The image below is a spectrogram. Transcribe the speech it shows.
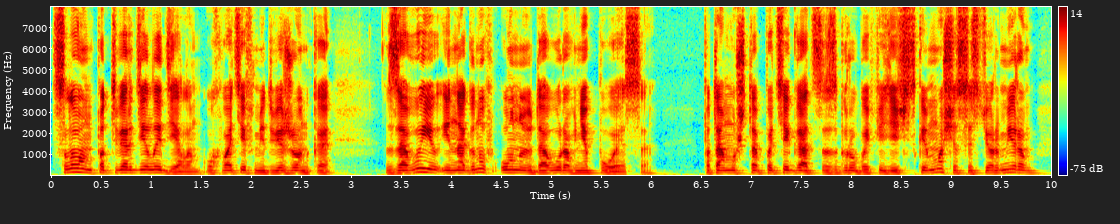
Словом, подтвердил и делом, ухватив медвежонка за выю и нагнув оную до уровня пояса, потому что потягаться с грубой физической мощью со Стюрмиром –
